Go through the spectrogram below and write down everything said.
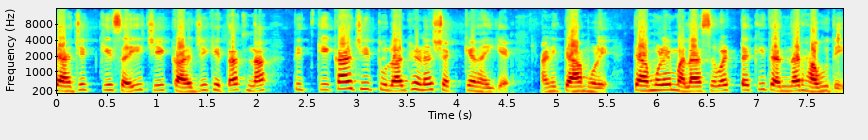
त्या जितकी सईची काळजी घेतात ना तितकी काळजी तुला घेणं शक्य नाहीये. आणि त्यामुळे त्यामुळे मला असं वाटतं की त्यांना राहू दे.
